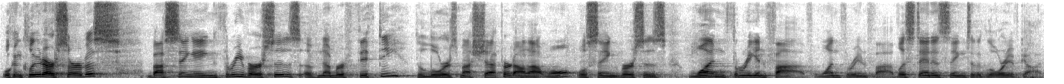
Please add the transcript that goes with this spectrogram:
We'll conclude our service by singing three verses of number 50, The Lord's My Shepherd, I'll Not Want. We'll sing verses 1, 3, and 5. 1, 3, and 5. Let's stand and sing to the glory of God.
